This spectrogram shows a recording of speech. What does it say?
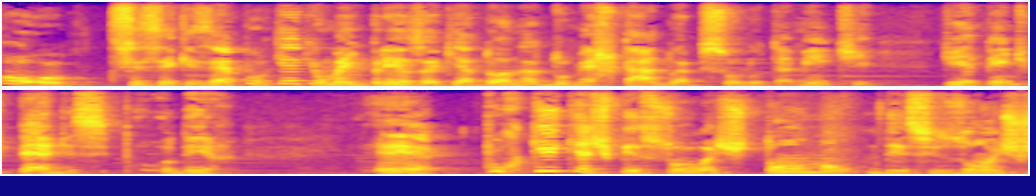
Ou, se você quiser, por que, que uma empresa que é dona do mercado absolutamente, de repente perde esse poder? É, por que, que as pessoas tomam decisões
